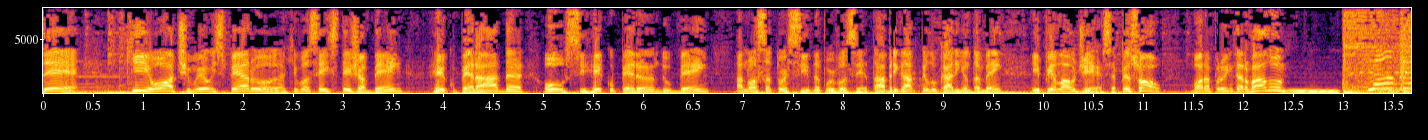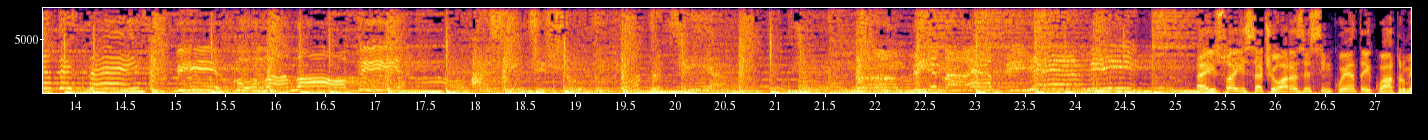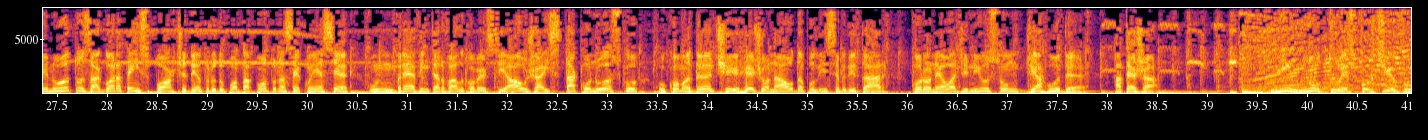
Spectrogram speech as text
você. Que ótimo, eu espero que você esteja bem, recuperada ou se recuperando bem. A nossa torcida por você, tá? Obrigado pelo carinho também e pela audiência. Pessoal, bora pro intervalo? 96,9 É isso aí, 7 horas e 54 minutos. Agora tem esporte dentro do ponto a ponto. Na sequência, um breve intervalo comercial. Já está conosco o comandante regional da Polícia Militar, Coronel Adnilson de Arruda. Até já. Minuto Esportivo.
